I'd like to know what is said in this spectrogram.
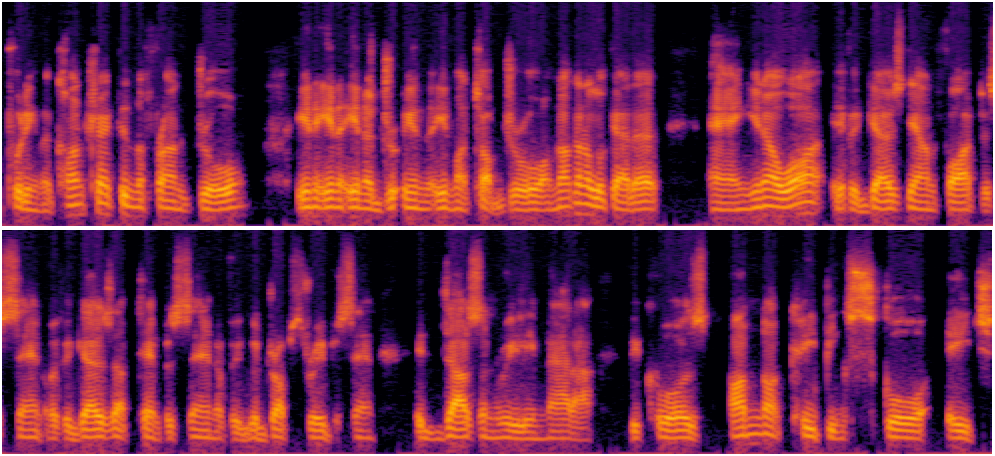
putting the contract in the front drawer, in in in a in, in my top drawer. I'm not going to look at it. And you know what? If it goes down five percent, or if it goes up ten percent, or if it drops three percent, it doesn't really matter because I'm not keeping score each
